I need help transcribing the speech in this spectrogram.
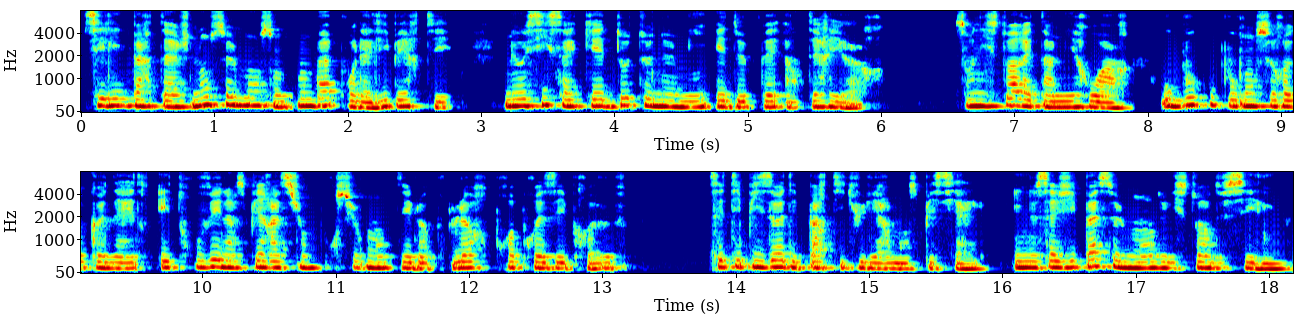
Céline partage non seulement son combat pour la liberté, mais aussi sa quête d'autonomie et de paix intérieure. Son histoire est un miroir où beaucoup pourront se reconnaître et trouver l'inspiration pour surmonter leurs propres épreuves. Cet épisode est particulièrement spécial. Il ne s'agit pas seulement de l'histoire de Céline,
